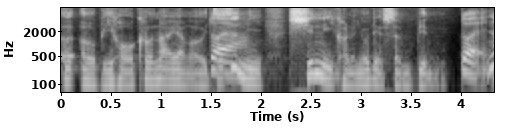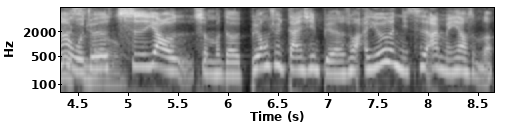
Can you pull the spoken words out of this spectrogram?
耳耳鼻喉科那样而已，啊、只是你心里可能有点生病。”对，那我觉得吃药什么的不用去担心别人说：“哎呦，你吃安眠药什么的。”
